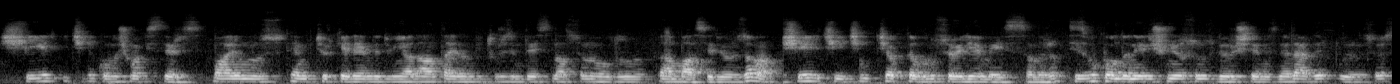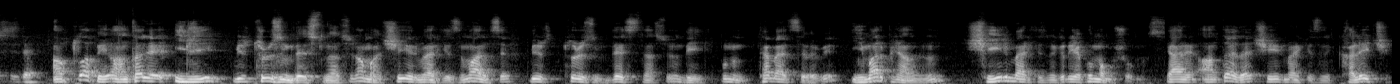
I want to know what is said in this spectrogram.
şehir içini konuşmak isteriz. Malumunuz hem Türkiye'de hem de dünyada Antalya'nın bir turizm destinasyonu olduğundan bahsediyoruz ama şehir içi için çok da bunu söyleyemeyiz sanırım. Siz bu konuda ne düşünüyorsunuz? Görüşleriniz nelerdir? Buyurun söz sizde. Abdullah Bey Antalya ili bir turizm destinasyonu ama şehir merkezi maalesef bir turizm destinasyonu değil. Bunun temel sebebi imar planlarının şehir merkezine göre yapılmamış olması. Yani Antalya'da şehir merkezini kale içi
